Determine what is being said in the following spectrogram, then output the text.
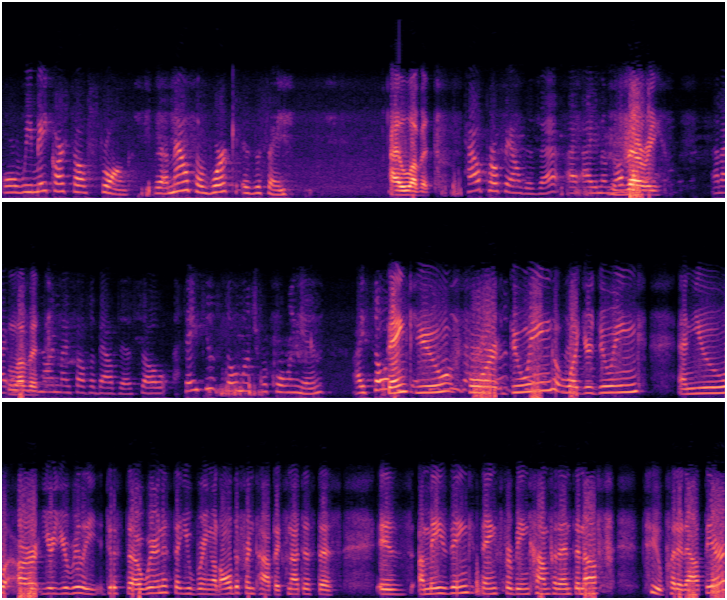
or we make ourselves strong. The amount of work is the same. I love it. How profound is that? I, I am in love with Very. and I Love it. remind myself about this. So thank you so much for calling in. I so Thank you for doing what you're doing and you are you're you're really just the awareness that you bring on all different topics, not just this, is amazing. Thanks for being confident enough to put it out there.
